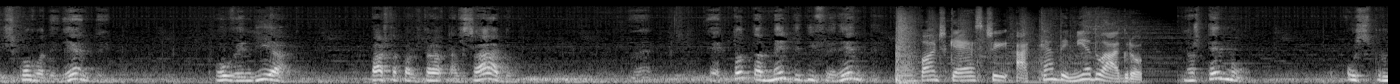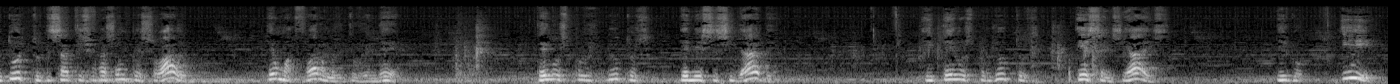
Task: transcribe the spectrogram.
escova de dente, ou vendia pasta para estar calçado. Né? É totalmente diferente. Podcast Academia do Agro. Nós temos os produtos de satisfação pessoal, tem uma forma de tu vender. Tem os produtos de necessidade e tem os produtos essenciais. Digo, e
